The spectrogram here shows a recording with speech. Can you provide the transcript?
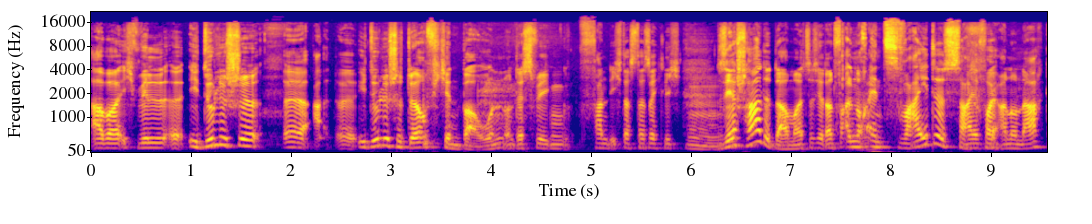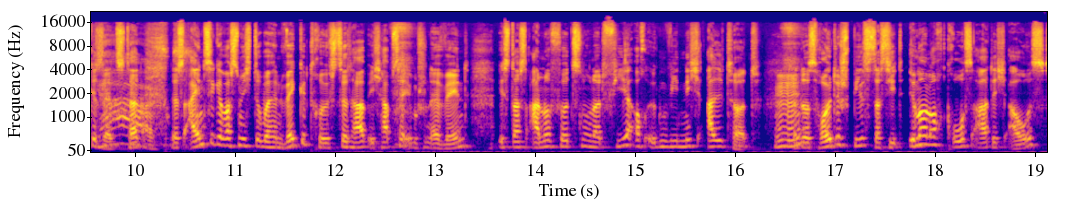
Aber ich will äh, idyllische, äh, äh, idyllische Dörfchen bauen und deswegen fand ich das tatsächlich mhm. sehr schade damals, dass er dann vor allem noch ein zweites Sci-Fi-Anno nachgesetzt hat. Das Einzige, was mich darüber hinweggetröstet hat, ich habe es ja eben schon erwähnt, ist, dass Anno 1400 4 auch irgendwie nicht altert. Mhm. Wenn du das heute spielst, das sieht immer noch großartig aus.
